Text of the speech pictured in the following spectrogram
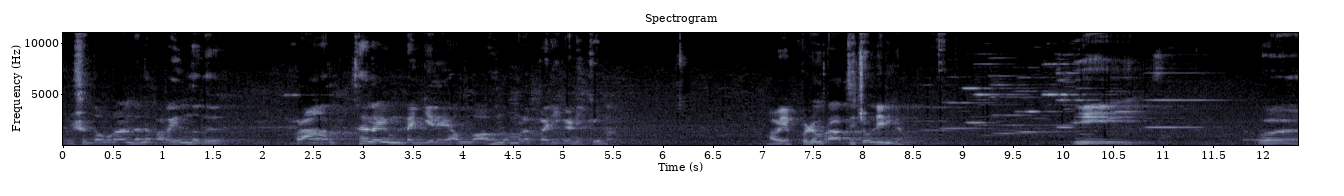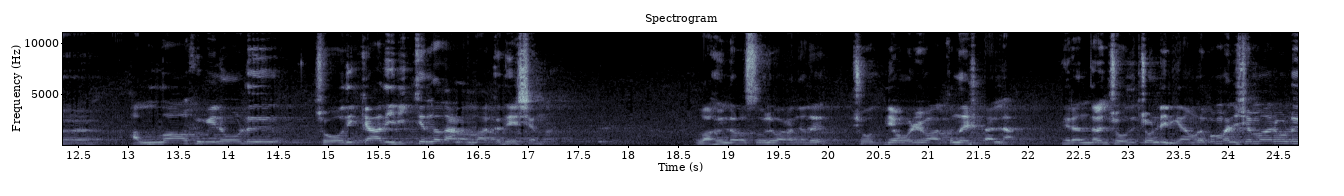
വിശുദ്ധ ഖുർആൻ തന്നെ പറയുന്നത് പ്രാർത്ഥനയുണ്ടെങ്കിലേ അള്ളാഹു നമ്മളെ പരിഗണിക്കുന്ന അവ എപ്പോഴും പ്രാർത്ഥിച്ചുകൊണ്ടിരിക്കണം ഈ അള്ളാഹുവിനോട് ചോദിക്കാതിരിക്കുന്നതാണ് അള്ളാഹ്ക്ക് ദേഷ്യം എന്നാണ്. അള്ളാഹുവിന്റെ റസൂൽ പറഞ്ഞത് ചോദ്യം ഒഴിവാക്കുന്ന ഇഷ്ടമല്ല നിരന്തരം ചോദിച്ചുകൊണ്ടിരിക്കുക നമ്മളിപ്പോൾ മനുഷ്യന്മാരോട്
